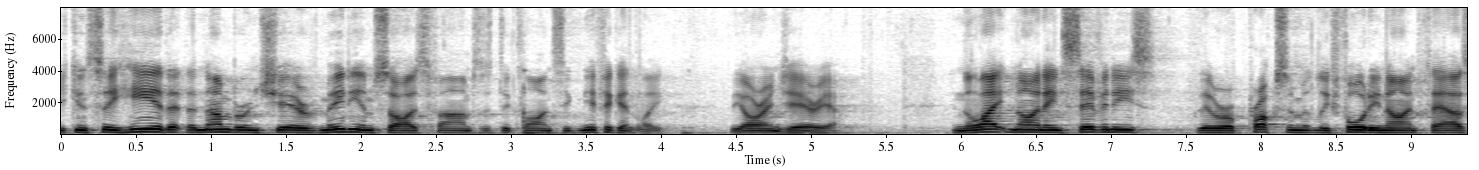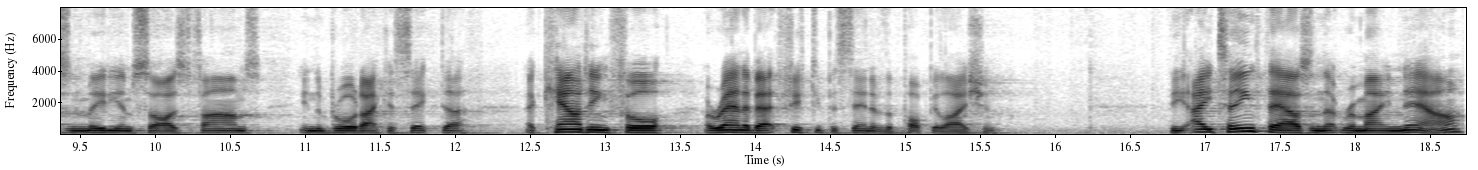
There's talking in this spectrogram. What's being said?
You can see here that the number and share of medium-sized farms has declined significantly, the orange area. In the late 1970s, there were approximately 49,000 medium-sized farms in the broadacre sector, accounting for around about 50% of the population. The 18,000 that remain now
